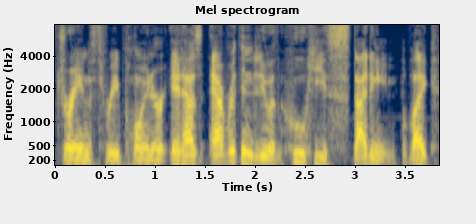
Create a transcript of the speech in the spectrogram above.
drain a three pointer it has everything to do with who he's studying like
